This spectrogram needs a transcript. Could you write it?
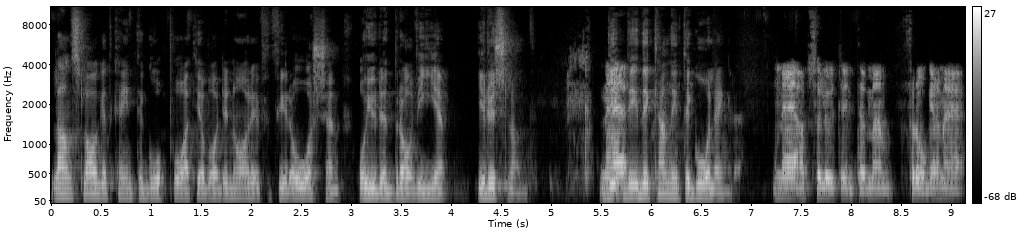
Landslaget kan inte gå på att jag var ordinarie för fyra år sedan och gjorde ett bra VM i Ryssland. Det, det, det kan inte gå längre. Nej, absolut inte. Men frågan är,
